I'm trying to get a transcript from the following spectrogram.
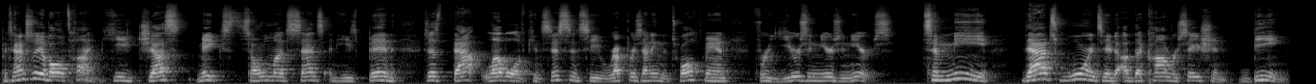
potentially of all time. He just makes so much sense, and he's been just that level of consistency representing the 12th man for years and years and years. To me, that's warranted of the conversation being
